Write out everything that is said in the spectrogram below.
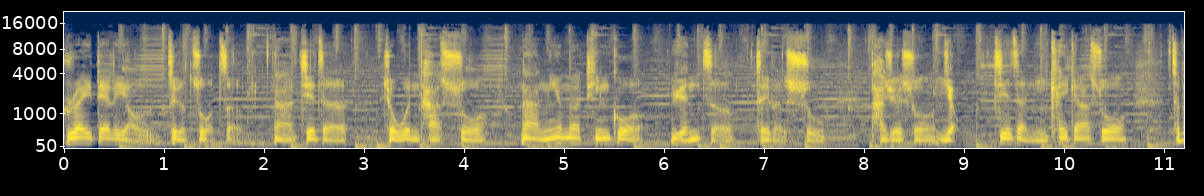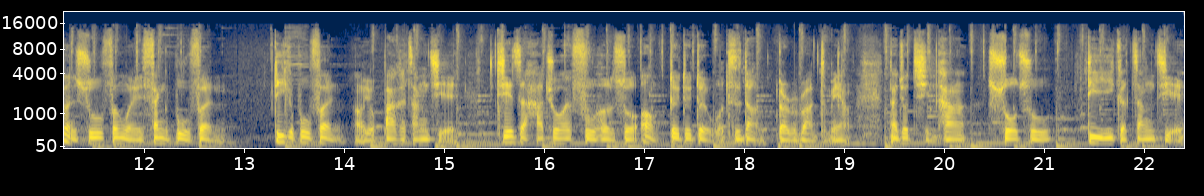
Ray Dalio 这个作者？”那接着就问他说：“那你有没有听过《原则》这本书？”他就会说有。接着你可以跟他说，这本书分为三个部分，第一个部分哦有八个章节。接着他就会附和说：“哦，对对对，我知道，叭叭叭，怎么样？”那就请他说出第一个章节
